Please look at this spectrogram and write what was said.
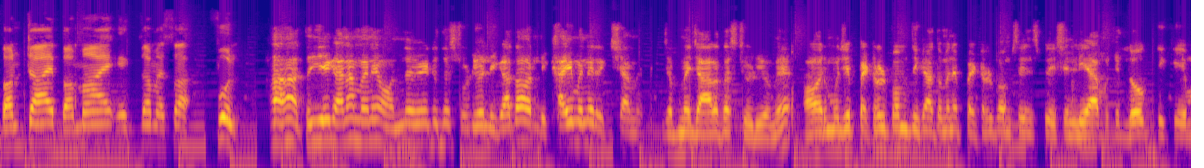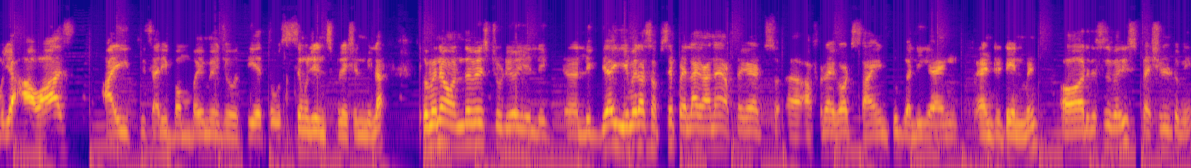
बनटा बमाए बमा एकदम ऐसा फुल हाँ हाँ तो ये गाना मैंने on the way to the studio लिखा था और लिखा ही मैंने रिक्शा में जब मैं जा रहा था स्टूडियो में और मुझे पेट्रोल पंप दिखा तो मैंने पेट्रोल पंप से इंस्पिरेशन लिया मुझे लोग दिखे मुझे आवाज़ आई इतनी सारी बम्बई में जो होती है तो उससे मुझे इंस्पिरेशन मिला। तो मैंने ऑन द वे स्टूडियो ये लिख, लिख दिया। ये मेरा सबसे पहला गाना है after I got sign to Gully Gang Entertainment और this is very special to me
